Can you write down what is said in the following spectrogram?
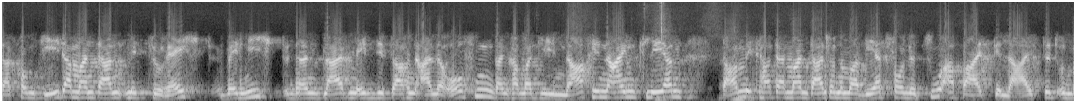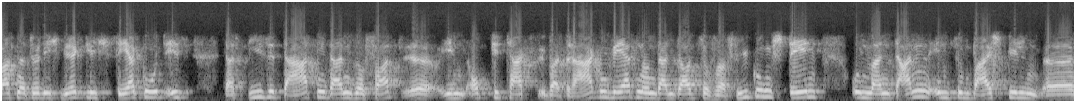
da kommt jeder Mandant mit zurecht. Wenn nicht, dann bleiben eben die Sachen alle offen. Dann kann man die im Nachhinein klären. Damit hat der Mandant schon einmal wertvolle Zuarbeit geleistet. Und was natürlich wirklich sehr gut ist, dass diese Daten dann sofort äh, in Optitax übertragen werden und dann dort zur Verfügung stehen und man dann in zum Beispiel äh,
